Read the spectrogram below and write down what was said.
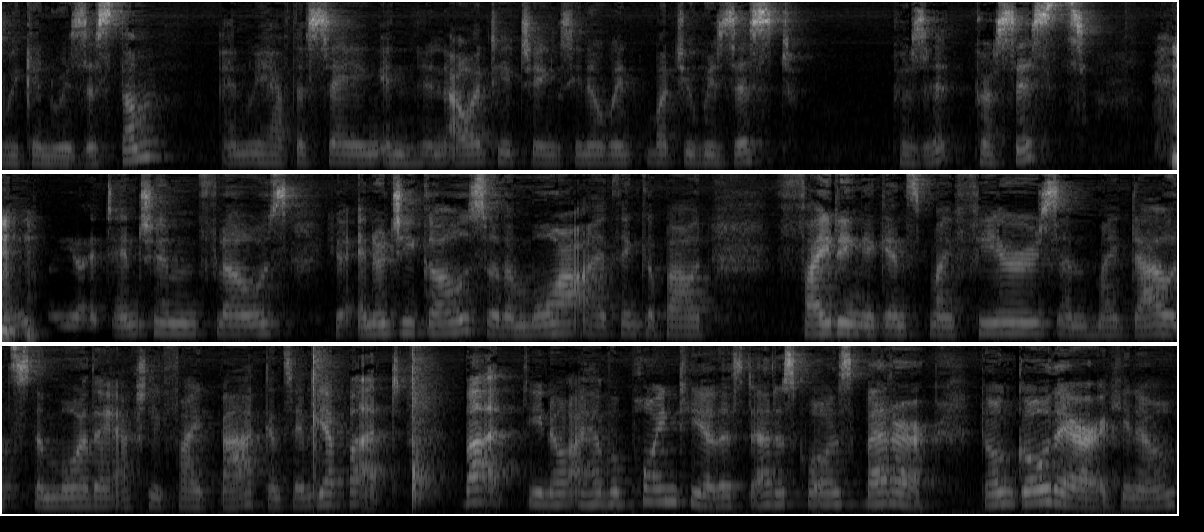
we can resist them. And we have the saying in, in our teachings, you know, when what you resist persists, right? attention flows, your energy goes. So the more I think about fighting against my fears and my doubts, the more they actually fight back and say, yeah, but, but, you know, I have a point here. The status quo is better. Don't go there, you know.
